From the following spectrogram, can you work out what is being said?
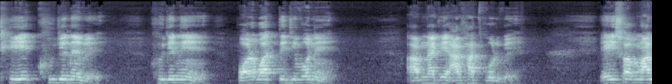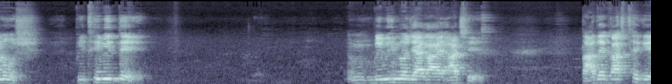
ঠিক খুঁজে নেবে, খুঁজে নিয়ে পরবর্তী জীবনে আপনাকে আঘাত করবে। এই সব মানুষ পৃথিবীতে বিভিন্ন জায়গায় আছে। তাদের কাছ থেকে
